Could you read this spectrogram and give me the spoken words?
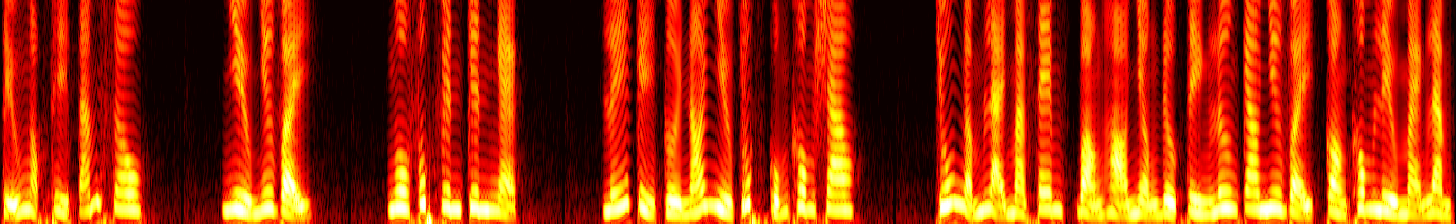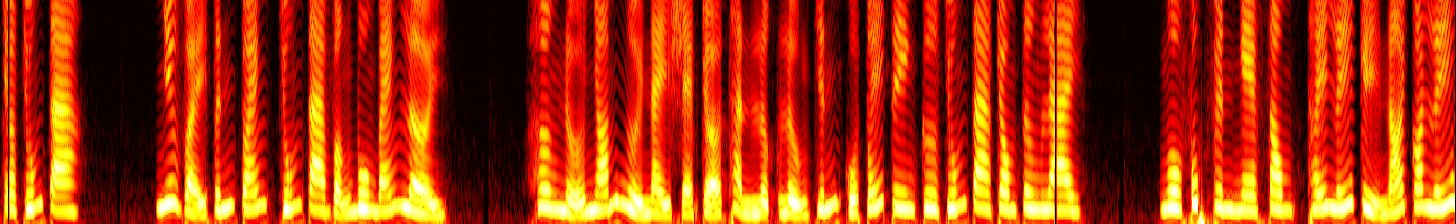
Tiểu Ngọc thì 8 sâu. Nhiều như vậy. Ngô Phúc Vinh kinh ngạc. Lý Kỳ cười nói nhiều chút cũng không sao. Chú ngẫm lại mà xem, bọn họ nhận được tiền lương cao như vậy, còn không liều mạng làm cho chúng ta. Như vậy tính toán, chúng ta vẫn buôn bán lời. Hơn nữa nhóm người này sẽ trở thành lực lượng chính của Tuế Tiên cư chúng ta trong tương lai. Ngô Phúc Vinh nghe xong, thấy Lý Kỳ nói có lý,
